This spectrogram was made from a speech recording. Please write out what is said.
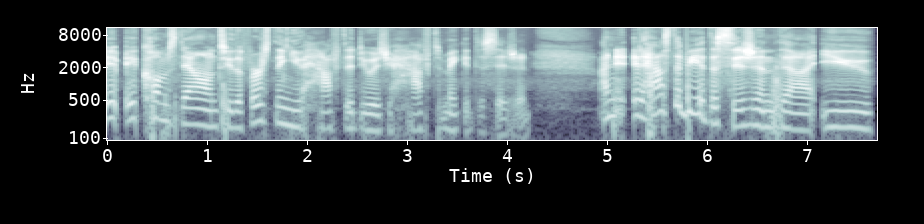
it, it comes down to the first thing you have to do is you have to make a decision. And it, it has to be a decision that you,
